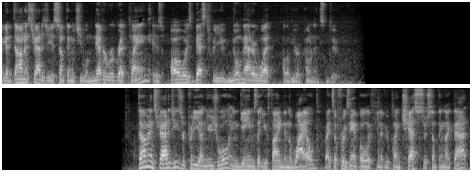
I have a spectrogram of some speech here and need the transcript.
Again, a dominant strategy is something which you will never regret playing. It is always best for you no matter what all of your opponents do. Dominant strategies are pretty unusual in games that you find in the wild, right? So for example, if, you know, if you're playing chess or something like that,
